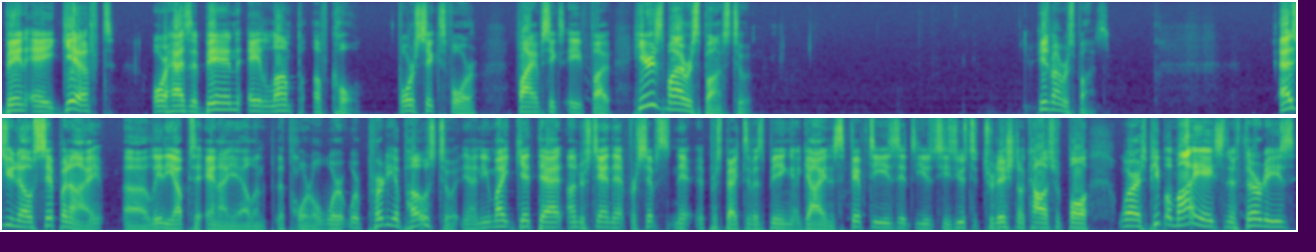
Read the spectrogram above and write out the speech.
been a gift or has it been a lump of coal? 464 5685. Here's my response to it. Here's my response. As you know, Sip and I, uh, leading up to NIL and the portal, we're, we're pretty opposed to it. And you might get that, understand that for Sip's perspective as being a guy in his 50s. It's, he's used to traditional college football, whereas people my age in their 30s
